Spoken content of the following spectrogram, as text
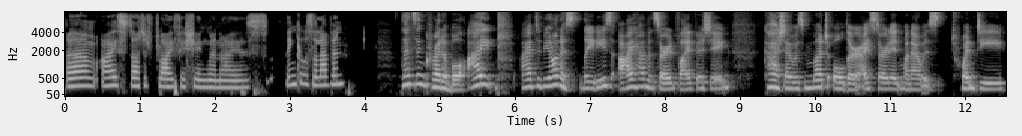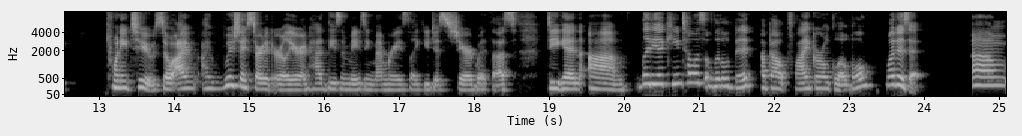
Um, I started fly fishing when I was, I think it was 11. That's incredible. I I have to be honest, ladies, I haven't started fly fishing. Gosh, I was much older. I started when I was 20 22. So I I wish I started earlier and had these amazing memories like you just shared with us. Deighan, um, Lydia, can you tell us a little bit about Fly Girl Global? What is it? Um,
